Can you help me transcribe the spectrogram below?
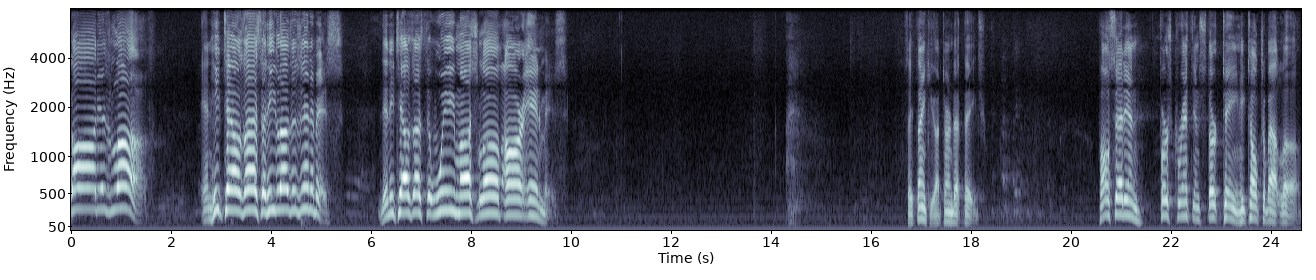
God is love. And he tells us that he loves his enemies. Then he tells us that we must love our enemies. Say thank you. I turned that page. Paul said in 1 Corinthians 13, he talks about love.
